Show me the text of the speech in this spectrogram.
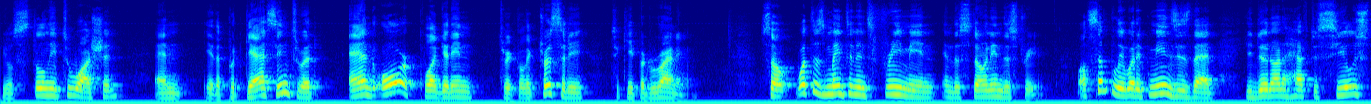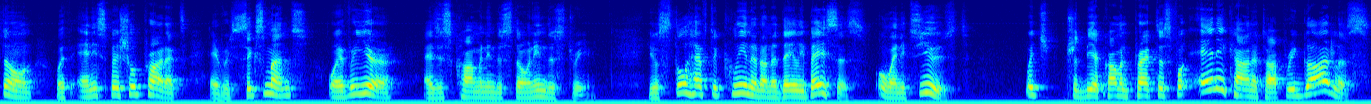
you'll still need to wash it and either put gas into it and or plug it in to electricity to keep it running. So what does maintenance-free mean in the stone industry? Well, simply what it means is that you do not have to seal a stone with any special products every six months or every year, as is common in the stone industry you'll still have to clean it on a daily basis or when it's used, which should be a common practice for any countertop regardless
